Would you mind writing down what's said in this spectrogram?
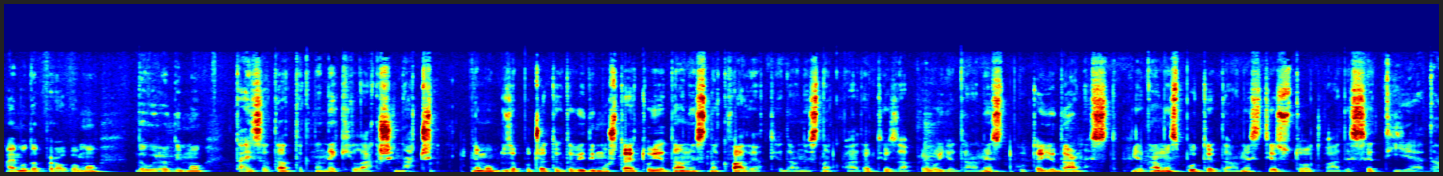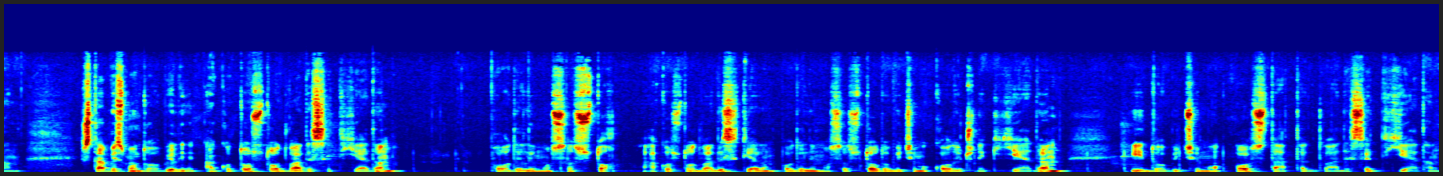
ajmo da probamo da uradimo taj zadatak na neki lakši način. Nemo za početak da vidimo šta je to 11 na kvadrat. 11 na kvadrat je zapravo 11 puta 11. 11 puta 11 je 121. Šta bismo dobili ako to 121 podelimo sa 100? Ako 121 podelimo sa 100, dobit ćemo količnik 1 i dobit ćemo ostatak 21.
